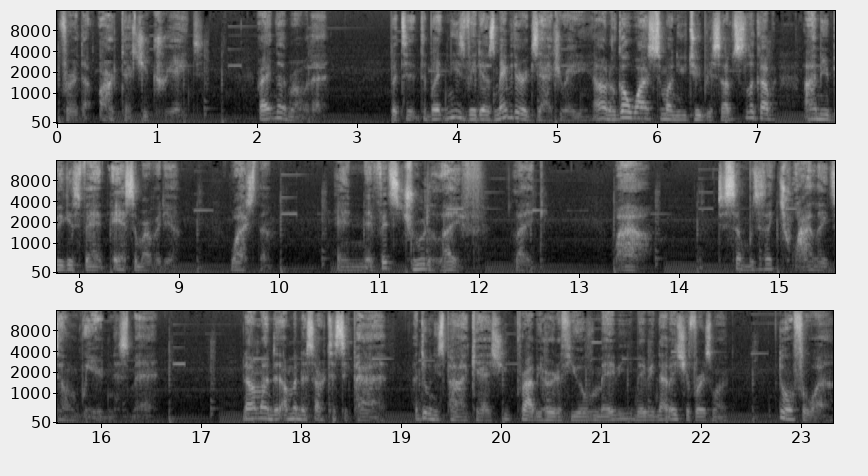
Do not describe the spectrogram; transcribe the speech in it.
for the art that you create. Right? Nothing wrong with that. But to, to, but in these videos, maybe they're exaggerating. I don't know. Go watch them on YouTube yourself. Just look up "I'm your biggest fan" ASMR video. Watch them, and if it's true to life, like, wow, just some just like Twilight Zone weirdness, man. Now I'm on the, I'm on this artistic path. I'm doing these podcasts. You probably heard a few of them, maybe, maybe not. It's your first one. I'm doing for a while.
